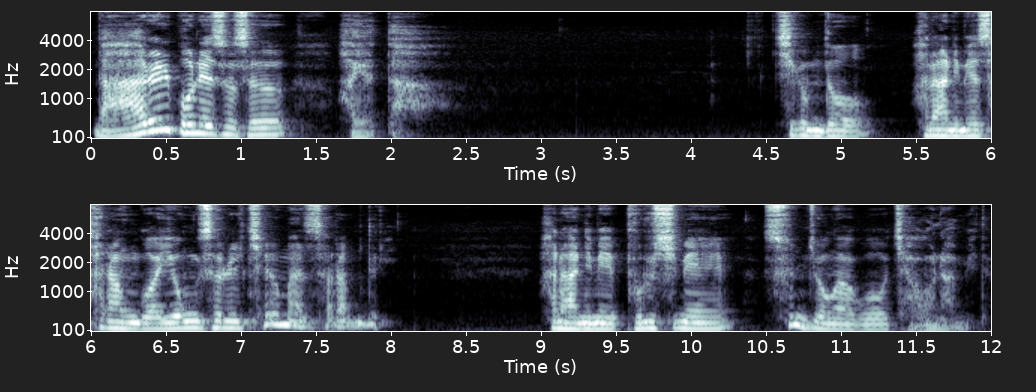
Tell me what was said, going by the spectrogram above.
나를 보내소서 하였다. 지금도 하나님의 사랑과 용서를 체험한 사람들이 하나님의 부르심에 순종하고 자원합니다.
